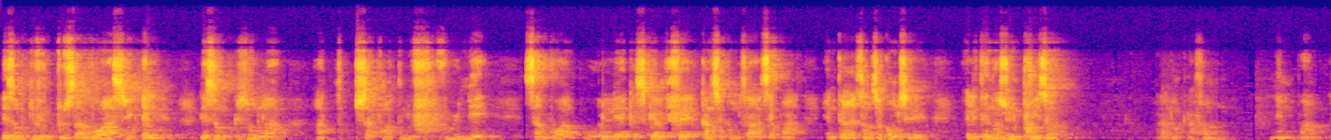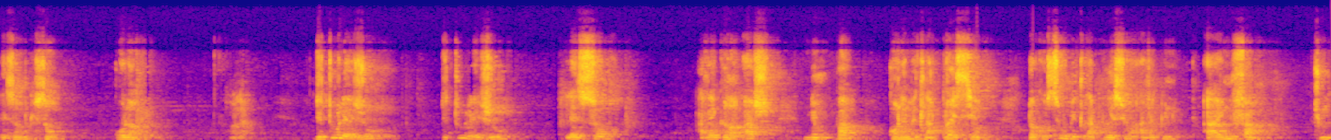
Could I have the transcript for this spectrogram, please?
Les hommes qui veulent tout savoir sur elles. Les hommes qui sont là, à chaque fois en train fouiner, savoir où elle est, qu'est-ce qu'elle fait. Quand c'est comme ça, c'est pas intéressant. C'est comme si elle était dans une prison. Donc la femme n'aime pas les hommes qui sont collants. Voilà. De tous les jours, de tous les jours, les hommes avec grand H n'aiment pas qu'on les mette la pression. Donc si vous mettez la pression avec une, à une femme, tu me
